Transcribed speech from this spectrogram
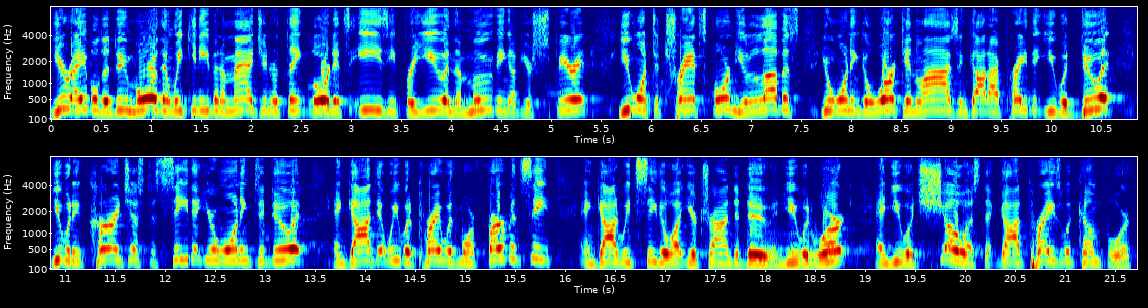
you're able to do more than we can even imagine or think. Lord, it's easy for you in the moving of your spirit. You want to transform. You love us. You're wanting to work in lives. And God, I pray that you would do it. You would encourage us to see that you're wanting to do it. And God, that we would pray with more fervency. And God, we'd see to what you're trying to do. And you would work and you would show us that God praise would come forth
